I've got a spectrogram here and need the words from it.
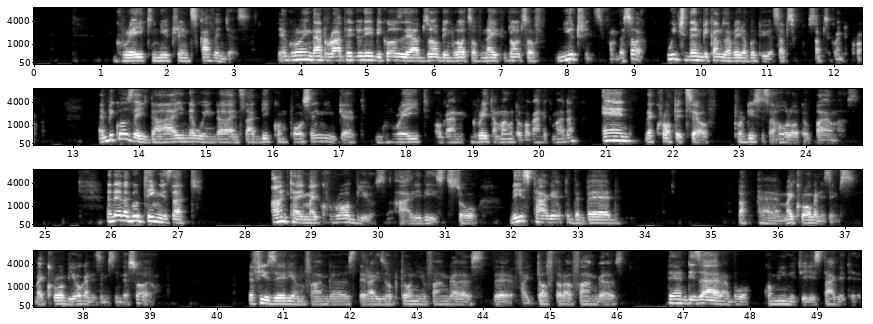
Great nutrient scavengers. They're growing that rapidly because they're absorbing lots of lots of nutrients from the soil, which then becomes available to your subsequent crop. And because they die in the winter and start decomposing, you get great organic, great amount of organic matter, and the crop itself produces a whole lot of biomass. And then the good thing is that antimicrobials are released. So these target the bed uh, microorganisms, microbial organisms in the soil the fusarium fungus, the rhizoctonia fungus, the phytophthora fungus, the undesirable community is targeted.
